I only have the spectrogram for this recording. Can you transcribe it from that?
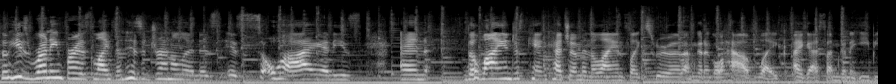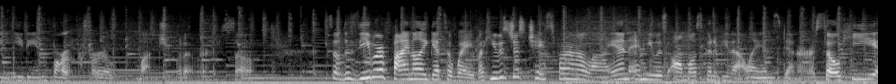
So he's running for his life and his adrenaline is, is so high and he's and the lion just can't catch him and the lion's like screw it i'm gonna go have like i guess i'm gonna be eating bark for lunch whatever. So so the zebra finally gets away but he was just chased by a lion and he was almost gonna be that lion's dinner. So he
